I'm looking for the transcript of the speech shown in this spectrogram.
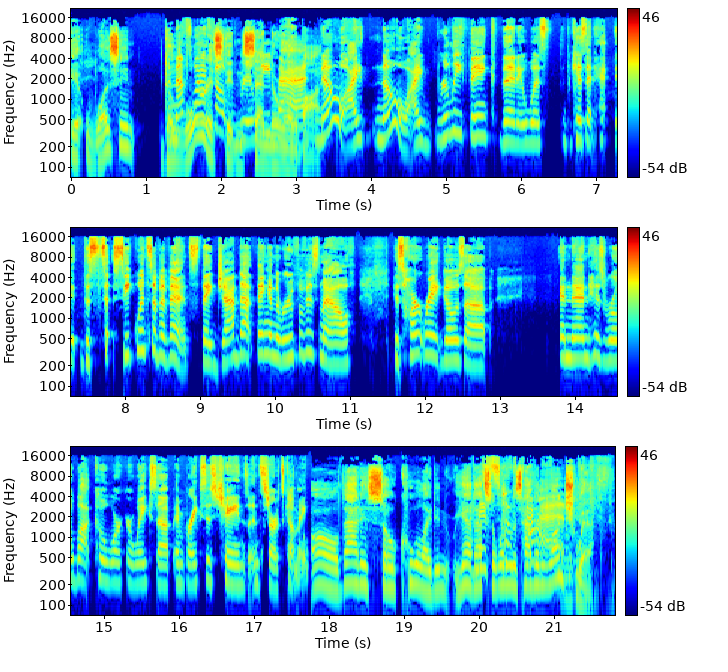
it wasn't and that's why I Dolores didn't really send the bad. robot. No, I no, I really think that it was because it, it the se- sequence of events. They jab that thing in the roof of his mouth, his heart rate goes up, and then his robot coworker wakes up and breaks his chains and starts coming. Oh, that is so cool. I didn't. Yeah, And that's it's the one he so was having lunch with.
